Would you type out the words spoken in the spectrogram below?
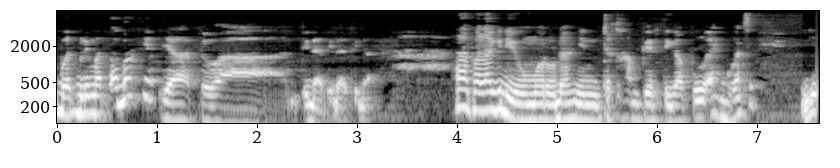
buat beli martabaknya. Ya Tuhan, tidak tidak tidak. Apalagi di umur udah nyincek hampir 30, eh bukan sih. Jadi,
